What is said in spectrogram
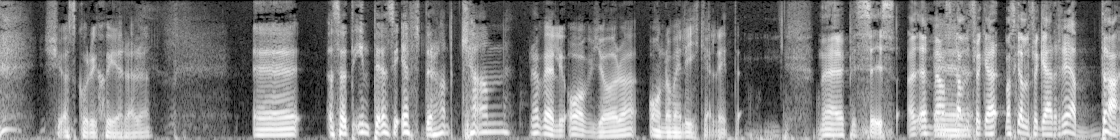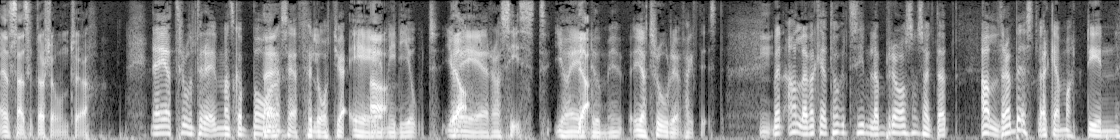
könskorrigeraren. Eh, alltså att inte ens i efterhand kan Ravelli avgöra om de är lika eller inte. Nej, precis. Man ska, Eh. aldrig försöka, man ska aldrig försöka rädda en sån här situation, tror jag. Nej, jag tror inte det. Man ska bara Nej. säga förlåt, jag är Ja. en idiot. Jag Ja. är rasist. Jag är Ja. dum. Jag tror det faktiskt. Mm. Men alla verkar ha tagit det så himla bra som sagt att allra bäst verkar Martin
